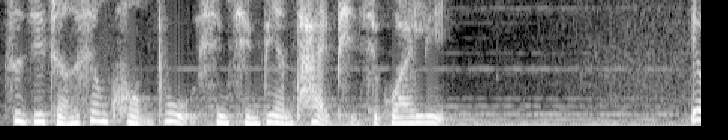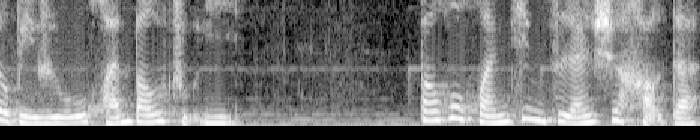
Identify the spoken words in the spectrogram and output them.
自己长相恐怖、性情变态、脾气乖戾。又比如环保主义，保护环境自然是好的，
